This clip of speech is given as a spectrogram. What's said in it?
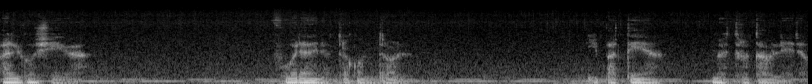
algo llega fuera de nuestro control y patea nuestro tablero.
